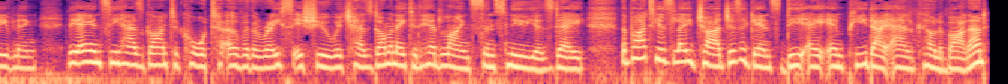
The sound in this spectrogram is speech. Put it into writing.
evening. The ANC has gone to court over the race issue, which has dominated headlines since New Year's Day. The party has laid charges against DA MP Diane Kohler-Barnard,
